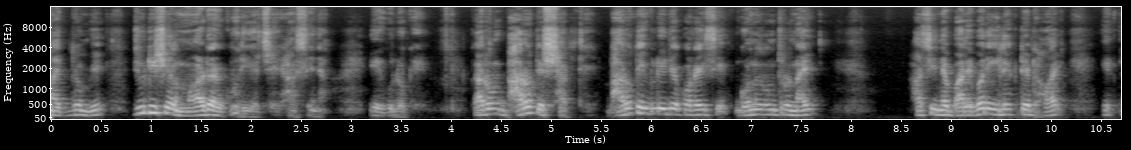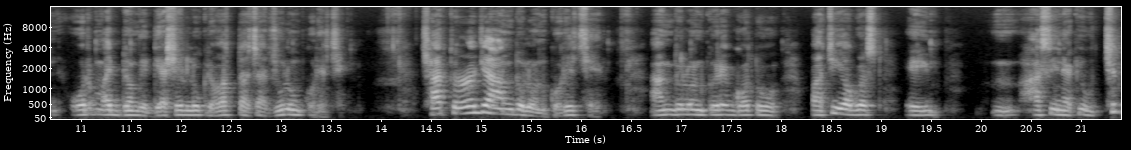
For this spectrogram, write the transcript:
মাধ্যমে জুডিশিয়াল মার্ডার করিয়েছে হাসিনা এগুলোকে। কারণ ভারতের স্বার্থে ভারত এগুলি দিয়ে করাইছে, গণতন্ত্র নাই। হাসিনা বারে বারে ইলেক্টেড হয় ওর মাধ্যমে দেশের লোকরা অত্যাচার, জুলুম করেছে। ছাত্ররা যে আন্দোলন করেছে, আন্দোলন করে গত পাঁচই আগস্ট এই হাসিনাকে উচ্ছেদ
